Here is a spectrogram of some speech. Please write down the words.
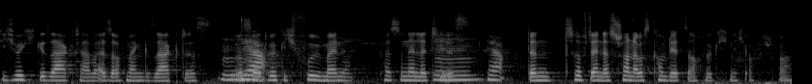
die ich wirklich gesagt habe, also auf mein Gesagtes, was Ja. halt wirklich full meine Personality ist, Mhm. Ja. dann trifft einen das schon, aber es kommt jetzt auch wirklich nicht oft vor.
